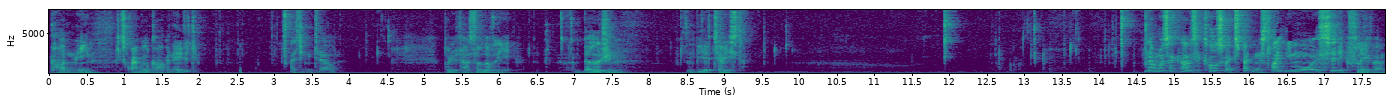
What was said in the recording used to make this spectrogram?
Pardon me. Quite well carbonated, as you can tell, but it has a lovely Belgian beer taste. Now, I was, I was also expecting a slightly more acidic flavour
